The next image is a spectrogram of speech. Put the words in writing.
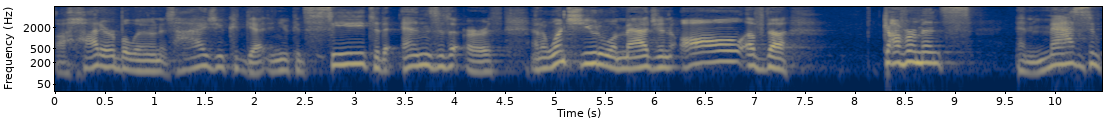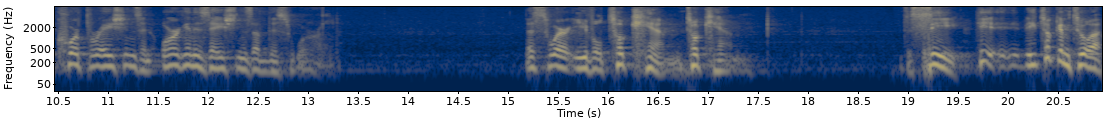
a hot air balloon as high as you could get, and you could see to the ends of the earth. And I want you to imagine all of the governments and massive corporations and organizations of this world. That's where evil took him, took him to see. He, he took him to a,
